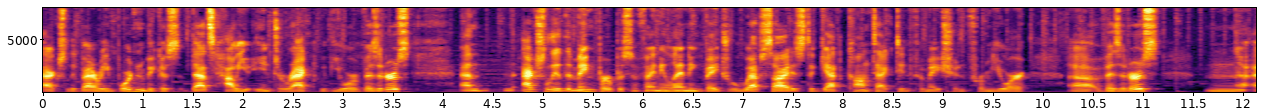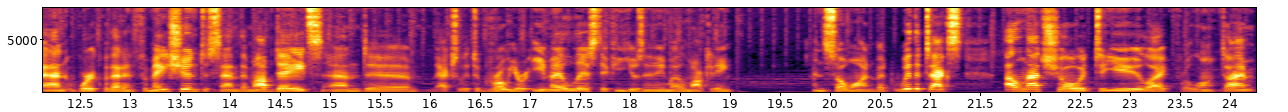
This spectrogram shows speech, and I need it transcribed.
actually very important because that's how you interact with your visitors. And actually, the main purpose of any landing page or website is to get contact information from your uh, visitors. Mm, and work with that information to send them updates and uh, actually to grow your email list if you use an email marketing and so on. But with the text, I'll not show it to you like for a long time.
